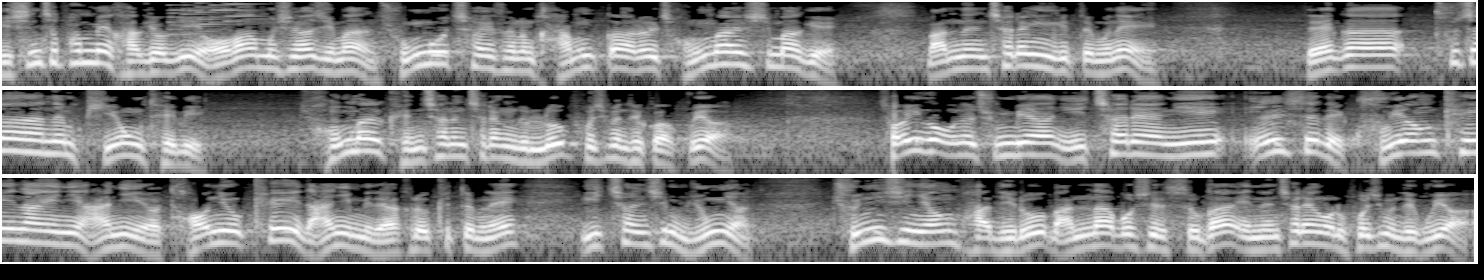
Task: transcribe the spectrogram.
이 신차 판매 가격이 어마무시하지만 중고차에서는 감가를 정말 심하게 맞는 차량이기 때문에 내가 투자하는 비용 대비 정말 괜찮은 차량들로 보시면 될 것 같고요. 저희가 오늘 준비한 이 차량이 1세대 구형 K9이 아니에요. 더뉴 K9입니다. 그렇기 때문에 2016년 준신형 바디로 만나보실 수가 있는 차량으로 보시면 되고요.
